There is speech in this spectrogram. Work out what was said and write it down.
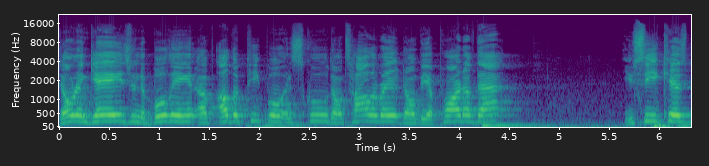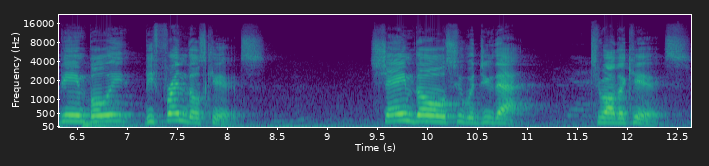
Don't engage in the bullying of other people in school. Don't tolerate it. Don't be a part of that. You see kids being bullied, befriend those kids. Shame those who would do that to other kids.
